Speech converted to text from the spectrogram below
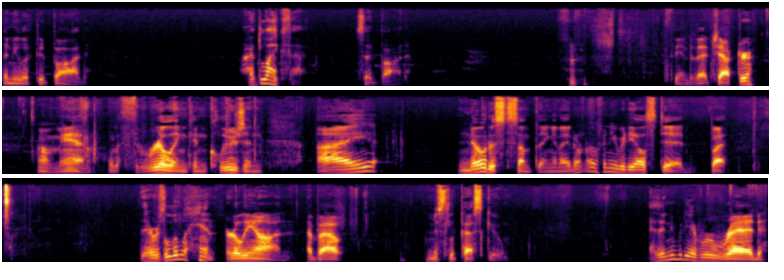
Then he looked at Bod. I'd like that, said Bod. It's the end of that chapter. Oh man, what a thrilling conclusion. I noticed something, and I don't know if anybody else did, but there was a little hint early on about Miss Lupescu. Has anybody ever read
